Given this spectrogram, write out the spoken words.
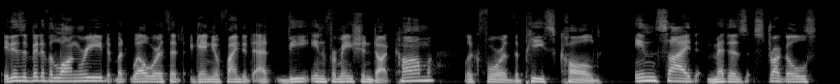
It is a bit of a long read, but well worth it. Again, you'll find it at theinformation.com. Look for the piece called Inside Meta's Struggles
